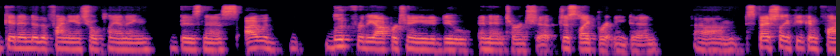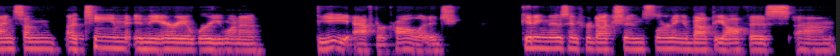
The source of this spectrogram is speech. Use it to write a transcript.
get into the financial planning business, I would look for the opportunity to do an internship, just like Brittany did. um, especially if you can find some a team in the area where you want to be after college. Getting those introductions, learning about the office. Um,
